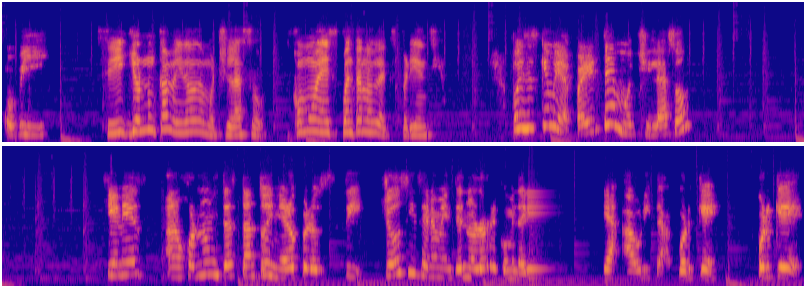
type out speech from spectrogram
Obi. Sí, yo nunca me he ido de mochilazo. ¿Cómo es? Cuéntanos la experiencia. Pues es que mira, para irte de mochilazo, tienes a lo mejor no necesitas tanto dinero, pero sí, yo sinceramente no lo recomendaría ahorita. ¿Por qué? Porque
